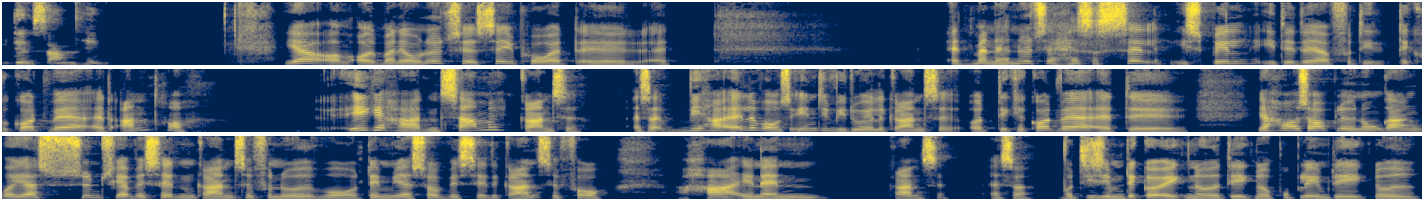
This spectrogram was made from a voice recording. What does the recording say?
i den sammenhæng? Ja, og, og man er jo nødt til at se på, at, øh, at at man er nødt til at have sig selv i spil i det der, fordi det kan godt være, at andre ikke har den samme grænse. Altså, vi har alle vores individuelle grænse, og det kan godt være, at øh, jeg har også oplevet nogle gange, hvor jeg synes, jeg vil sætte en grænse for noget, hvor dem, jeg så vil sætte grænse for, har en anden grænse. Altså, hvor de siger, det gør ikke noget, det er ikke noget problem, det er ikke noget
